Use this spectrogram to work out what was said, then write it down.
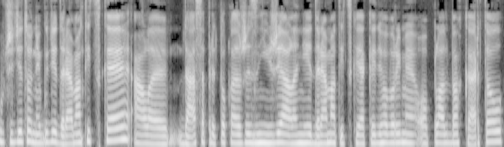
Určite to nebude dramatické, ale dá sa predpokladať, že znížia, ale nie je dramatické. A keď hovoríme o platbách kartou,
